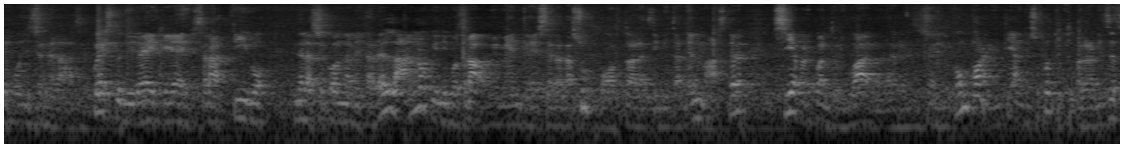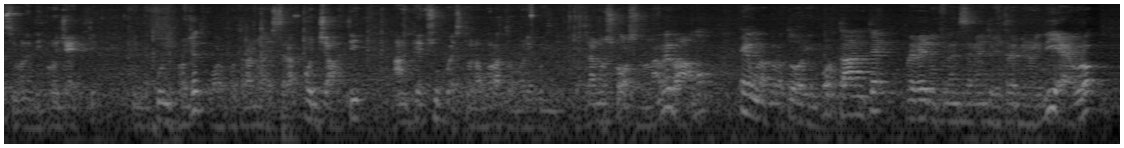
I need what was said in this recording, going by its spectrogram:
deposizione laser. Questo direi che sarà attivo nella seconda metà dell'anno, quindi potrà ovviamente essere da supporto all'attività del master, sia per quanto riguarda la realizzazione di componenti, anche e soprattutto per la realizzazione di progetti. Quindi alcuni project work potranno essere appoggiati anche su questo laboratorio, quindi l'anno scorso non avevamo, è un laboratorio importante, prevede un finanziamento di 3 milioni di euro,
